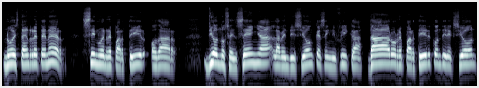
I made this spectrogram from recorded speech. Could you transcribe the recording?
no está en retener, sino en repartir o dar, Dios nos enseña la bendición que significa dar o repartir con dirección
